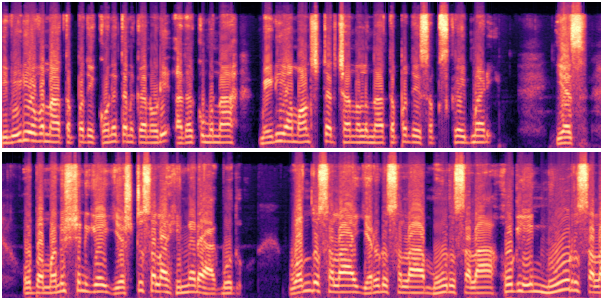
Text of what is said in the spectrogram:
ಈ ವಿಡಿಯೋವನ್ನ ತಪ್ಪದೆ ಕೊನೆ ತನಕ ನೋಡಿ, ಅದಕ್ಕೂ ಮುನ್ನ ಮೀಡಿಯಾ ಮಾನ್ಸ್ಟರ್ ಚಾನಲ್ ಅನ್ನ ತಪ್ಪದೆ ಸಬ್ಸ್ಕ್ರೈಬ್ ಮಾಡಿ. ಎಸ್ ಒಬ್ಬ ಮನುಷ್ಯನಿಗೆ ಎಷ್ಟು ಸಲ ಹಿನ್ನಡೆ ಆಗ್ಬೋದು? ಒಂದು ಸಲ, ಎರಡು ಸಲ, ಮೂರು ಸಲ, ಹೋಗ್ಲಿ, ನೂರು ಸಲ,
